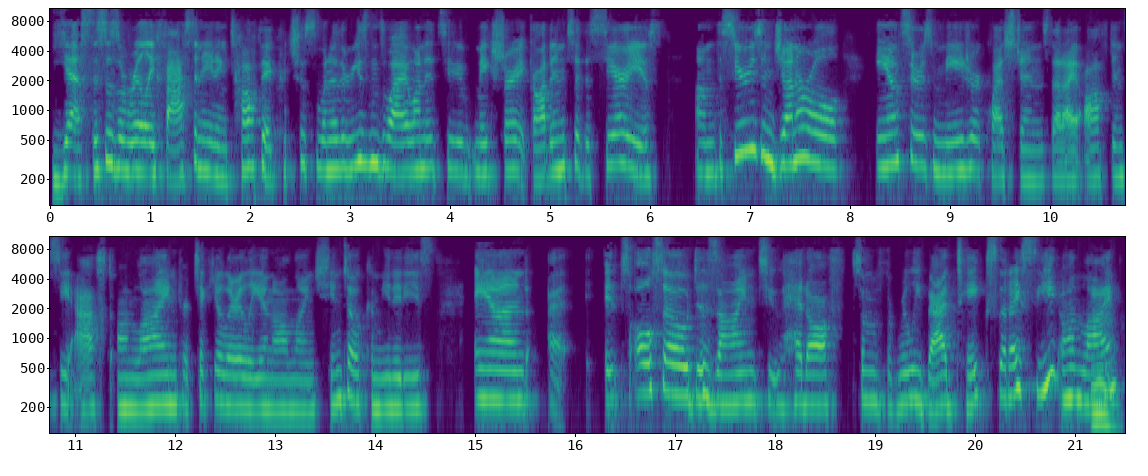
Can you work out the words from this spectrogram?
Yes, this is a really fascinating topic, which is one of the reasons why I wanted to make sure it got into the series. Um, the series in general answers major questions that I often see asked online, particularly in online Shinto communities. And uh, it's also designed to head off some of the really bad takes that I see online. Mm.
